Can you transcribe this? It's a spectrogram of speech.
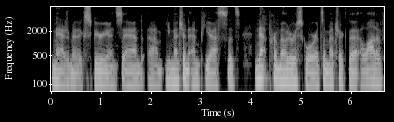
management experience. And um, you mentioned NPS, it's Net Promoter Score. It's a metric that a lot of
